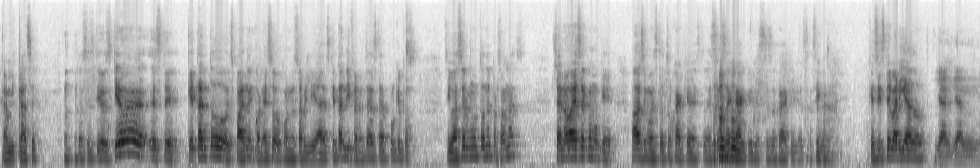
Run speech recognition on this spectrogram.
Kamikaze. Entonces, tío, quiero ver este, qué tanto expanden con eso, con las habilidades, qué tan diferente va a estar, porque pues, si va a ser un montón de personas, o sea, no va a ser como que, ah, si muestra otro hacker, esto, este es el hacker, este es el hacker, es así, pues, que sí esté variado, Ya, ya el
